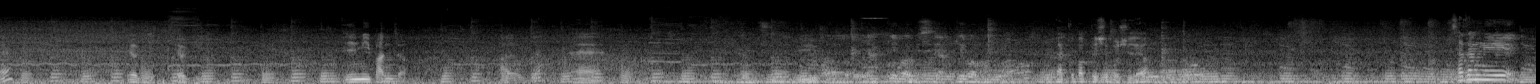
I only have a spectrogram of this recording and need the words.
네? 여기 여기 일미 반점. 아 여기야? 네. 중화비빔밥으로 약기밥 있어 약기밥하고 닭국밥 드셔보실래요? 사장님.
